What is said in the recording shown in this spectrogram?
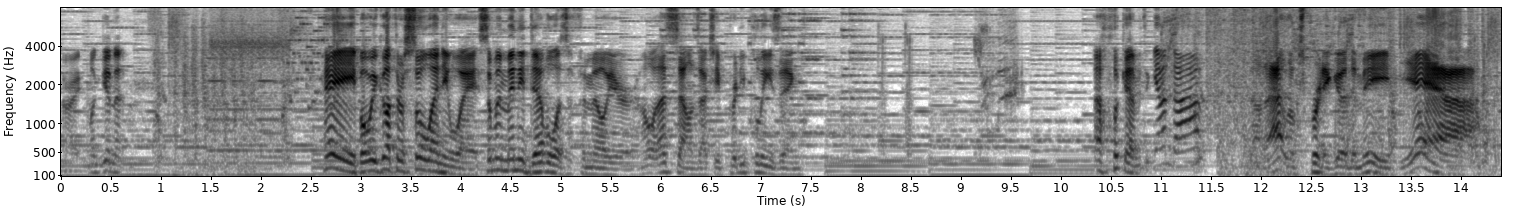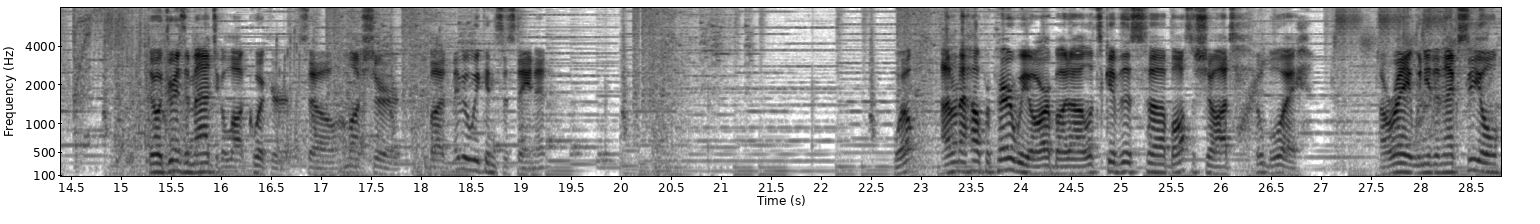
Alright, I'm gonna... Hey, but we got their soul anyway. Summon Mini Devil as a familiar. Oh, that sounds actually pretty pleasing. Look at him. Yanda! Now that looks pretty good to me. Yeah! Though it drains the magic a lot quicker, so I'm not sure. But maybe we can sustain it. Well, I don't know how prepared we are, but uh, let's give this uh, boss a shot. Oh boy. Alright, we need the next seal.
